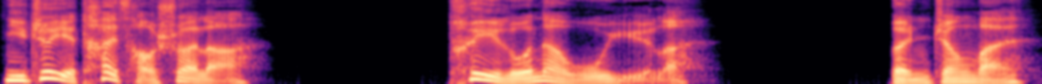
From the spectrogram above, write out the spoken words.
你这也太草率了啊！佩罗娜无语了。本章完。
